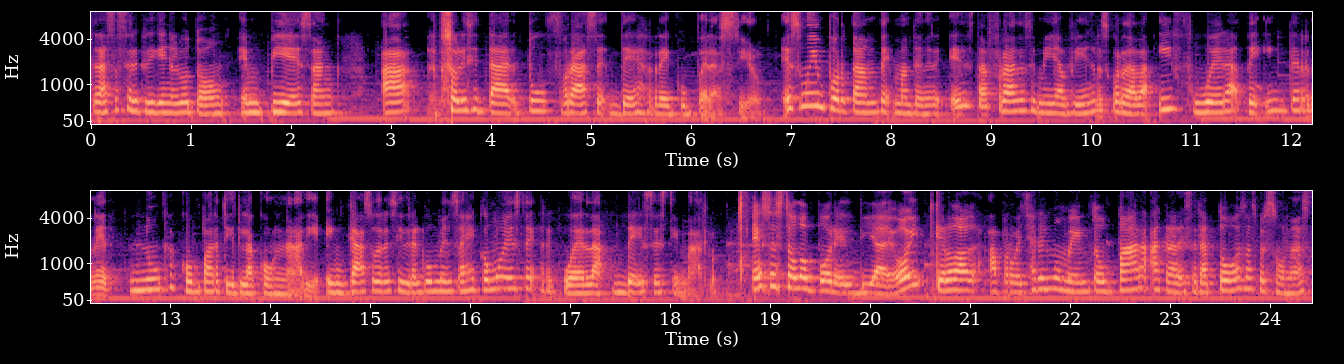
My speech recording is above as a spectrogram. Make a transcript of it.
tras hacer clic en el botón empiezan a solicitar tu frase de recuperación. Es muy importante mantener esta frase semilla bien recordada y fuera de internet. Nunca compartirla con nadie. En caso de recibir algún mensaje como este, recuerda desestimarlo. Eso es todo por el día de hoy. Quiero aprovechar el momento para agradecer a todas las personas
